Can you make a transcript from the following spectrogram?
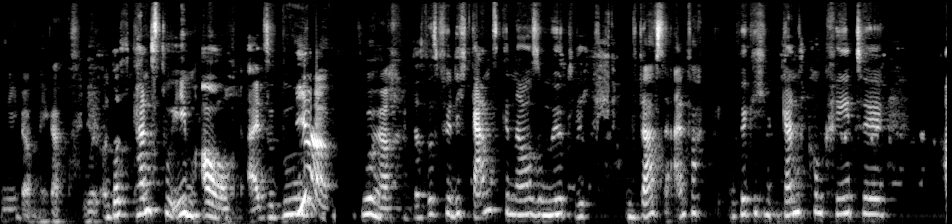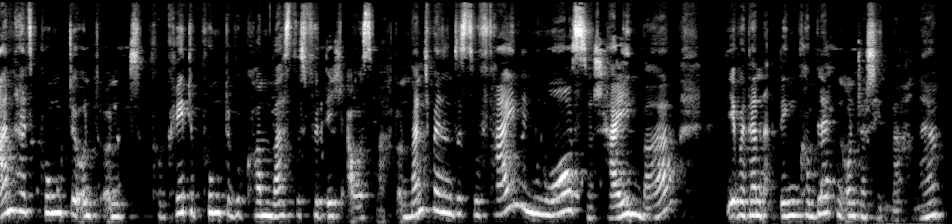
mega, mega cool. Und das kannst du eben auch. Also du ja. Zuhörerin, das ist für dich ganz genauso möglich. Und du darfst einfach wirklich ganz konkrete Anhaltspunkte und, und konkrete Punkte bekommen, was das für dich ausmacht. Und manchmal sind es so feine Nuancen scheinbar, die aber dann den kompletten Unterschied machen. Ne?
